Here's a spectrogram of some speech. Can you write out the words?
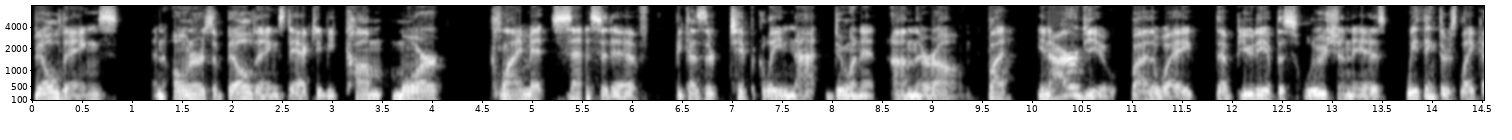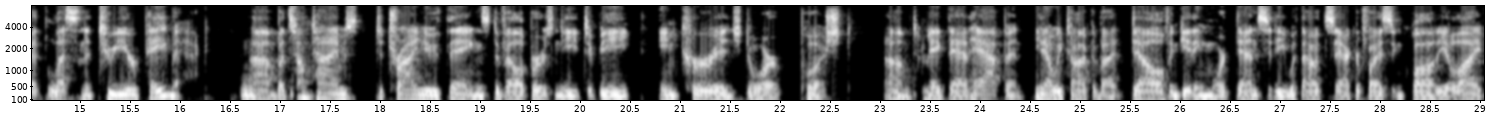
buildings and owners of buildings to actually become more climate sensitive because they're typically not doing it on their own. But in our view, by the way, the beauty of the solution is we think there's like a less than a two year payback. Mm. Uh, but sometimes to try new things, developers need to be encouraged or pushed um, to make that happen. You know, we talk about delve and getting more density without sacrificing quality of life.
